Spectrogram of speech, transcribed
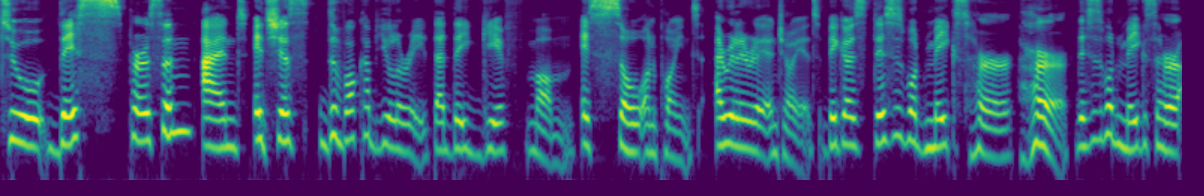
to this person. And it's just the vocabulary that they give mom is so on point. I really really enjoy it because this is what makes her her. This is what makes her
